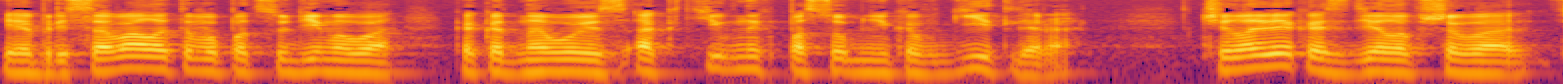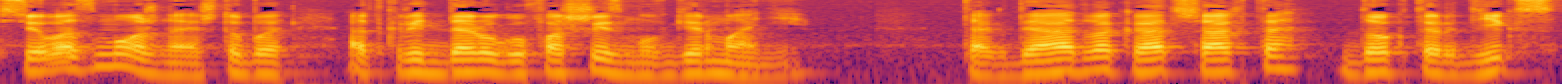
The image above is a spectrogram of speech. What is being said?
и обрисовал этого подсудимого как одного из активных пособников Гитлера, человека, сделавшего все возможное, чтобы открыть дорогу фашизму в Германии. Тогда адвокат Шахта, доктор Дикс,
